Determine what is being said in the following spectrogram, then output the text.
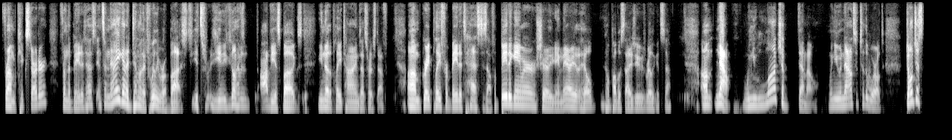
from kickstarter from the beta test and so now you got a demo that's really robust. It's you, you don't have obvious bugs you know the play times that sort of stuff. Um, great place for beta test is alpha beta gamer share the game there he'll he'll publicize you it's really good stuff um, now when you launch a demo when you announce it to the world don't just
